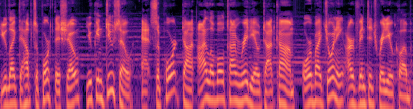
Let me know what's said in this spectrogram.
you'd like to help support this show, you can do so at support.iloveoldtimeradio.com or by joining our Vintage Radio Club.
